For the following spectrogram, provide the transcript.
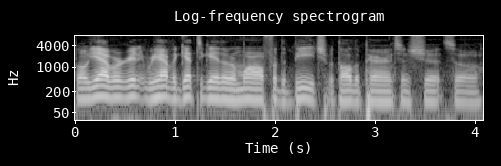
But yeah, we're getting, we have a get together tomorrow for the beach with all the parents and shit. So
